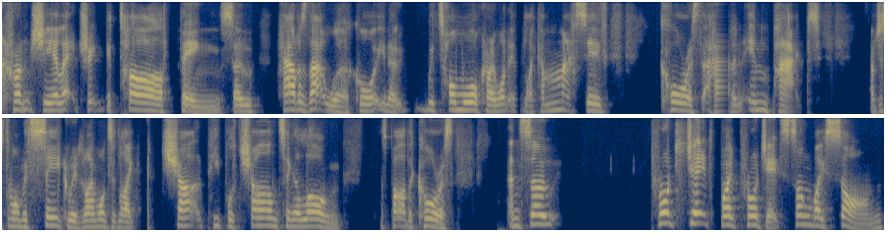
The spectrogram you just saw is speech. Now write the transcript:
crunchy electric guitar thing. Mm. So how does that work? Or, you know, with Tom Walker, I wanted like a massive chorus that had an impact. I've just the one with Sigrid, and I wanted like a chant, people chanting along as part of the chorus. And so, project by project, song by song,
